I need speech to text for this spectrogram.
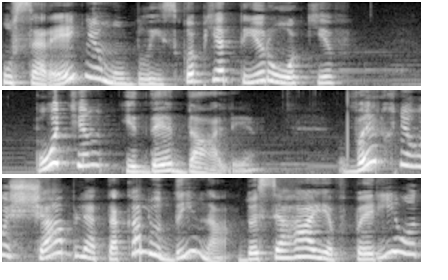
у середньому близько 5 років. Потім іде далі. Верхнього щабля така людина досягає в період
